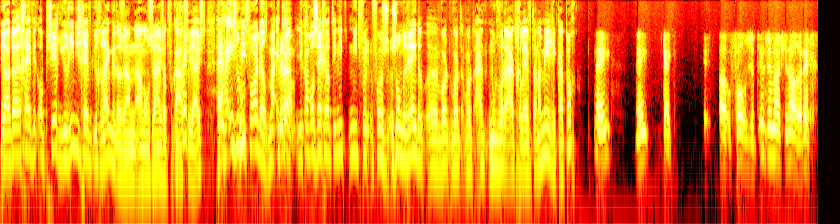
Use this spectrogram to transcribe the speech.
Ja, daar geef ik op zich, juridisch geef ik u gelijk, net als aan, aan onze huisadvocaat zojuist. Hij, is nog niet veroordeeld, maar ik kan, gedaan. je kan wel zeggen dat hij niet, niet voor, voor zonder reden eh, wordt, wordt, wordt uit, moet worden uitgeleverd aan Amerika, toch? Nee, nee, kijk. eh, oh, volgens het internationale recht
